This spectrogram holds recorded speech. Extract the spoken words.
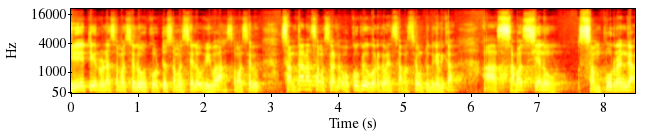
ఏదైతే రుణ సమస్యలు కోర్టు సమస్యలు వివాహ సమస్యలు సంతాన సమస్యలు ఒక్కొక్కరికి ఒక రకమైన సమస్య ఉంటుంది కనుక ఆ సమస్యను సంపూర్ణంగా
